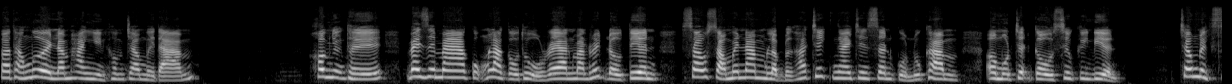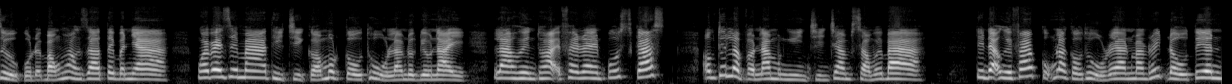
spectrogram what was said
vào tháng 10 năm 2018. Không những thế, Benzema cũng là cầu thủ Real Madrid đầu tiên sau 60 năm lập được hat-trick ngay trên sân của Nou Camp ở một trận cầu siêu kinh điển. Trong lịch sử của đội bóng Hoàng gia Tây Ban Nha, ngoài Benzema thì chỉ có một cầu thủ làm được điều này là huyền thoại Ferenc Puskas. Ông thiết lập vào năm 1963. Tiền đạo người Pháp cũng là cầu thủ Real Madrid đầu tiên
